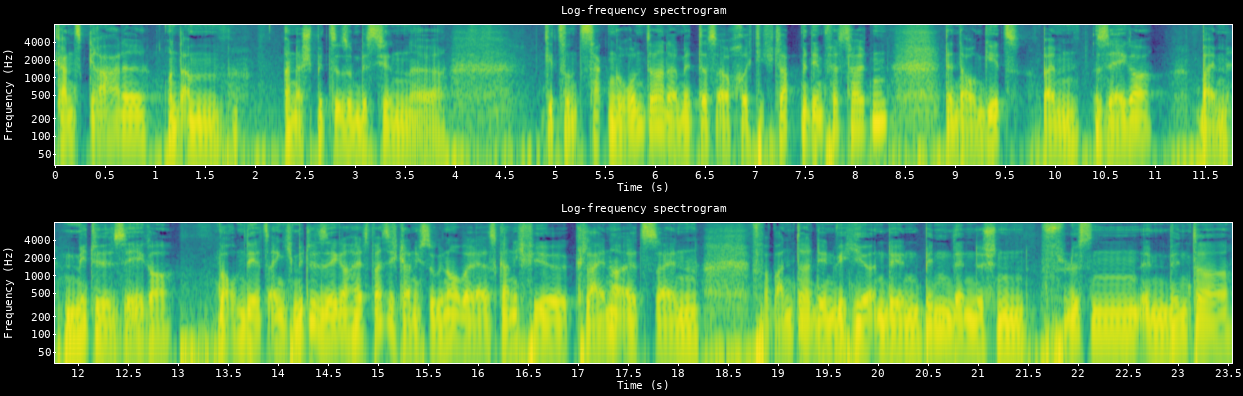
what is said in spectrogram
Ganz gerade und am, an der Spitze so ein bisschen äh, geht so ein Zacken runter, damit das auch richtig klappt mit dem Festhalten. Denn darum geht's beim Säger, beim Mittelsäger Warum der jetzt eigentlich Mittelsäger heißt, weiß ich gar nicht so genau, weil er ist gar nicht viel kleiner als sein Verwandter, den wir hier in den binnenländischen Flüssen im Winter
